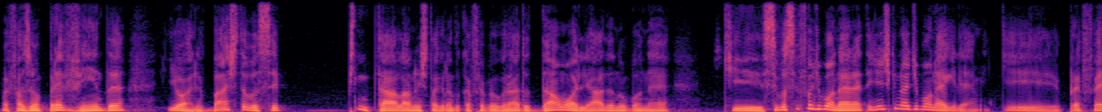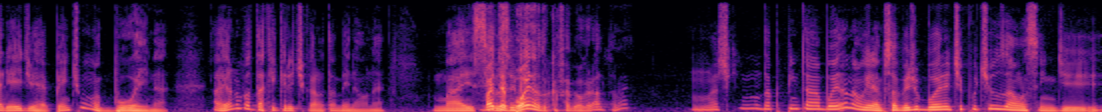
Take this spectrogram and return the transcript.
vai fazer uma pré-venda. E olha, basta você pintar lá no Instagram do Café Belgrado, dar uma olhada no boné, que se você for de boné, né? Tem gente que não é de boné, Guilherme, que prefere aí de repente uma boina. Aí eu não vou estar aqui criticando também não, né? Mas Vai ter boina do Café Belgrado também? Hum, acho que não dá pra pintar a boina, não, Guilherme. Só vejo boina tipo tiozão, assim, de.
